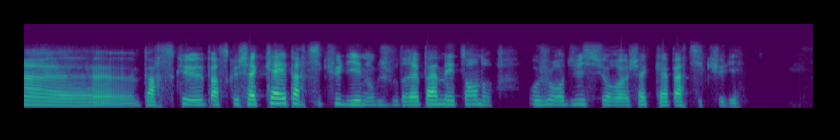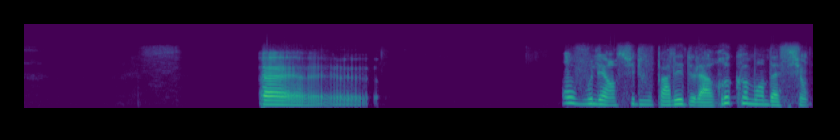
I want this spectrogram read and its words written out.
Euh, parce, que, parce que chaque cas est particulier, donc je ne voudrais pas m'étendre aujourd'hui sur chaque cas particulier. on voulait ensuite vous parler de la recommandation.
